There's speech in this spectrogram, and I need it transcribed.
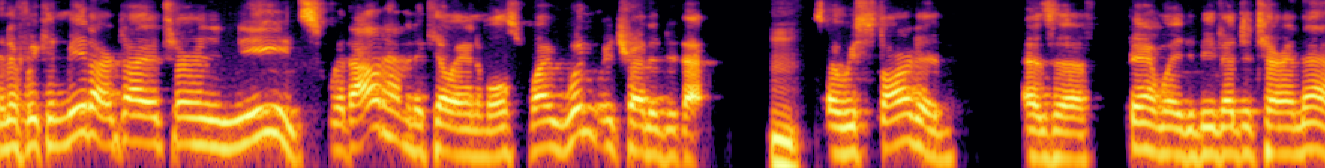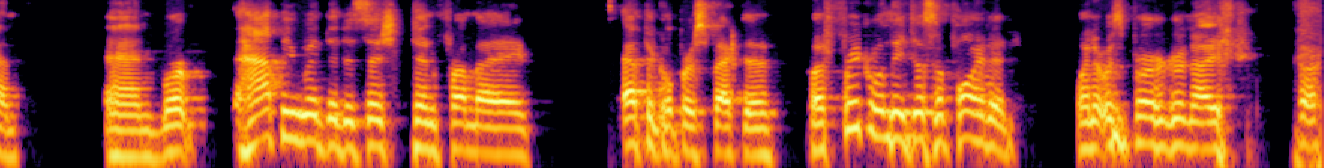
And if we can meet our dietary needs without having to kill animals, why wouldn't we try to do that? Mm. So we started as a family to be vegetarian then. And we're happy with the decision from a ethical perspective, but frequently disappointed when it was burger night or,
